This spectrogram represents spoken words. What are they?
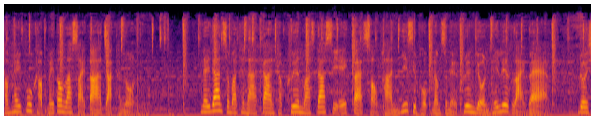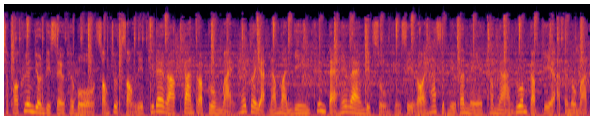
ทำให้ผู้ขับไม่ต้องละสายตาจากถนน ในด้านสมรรถนะการขับเคลื่อน Mazda CX-8 2026นำเสนอเครื่องยนต์ให้เลือกหลายแบบ โดยเฉพาะเครื่องยนต์ดีเซลเทอร์โบ 2.2 ลิตรที่ได้รับการปรับปรุงใหม่ให้ประหยัดน้ำมันยิ่งขึ้นแต่ให้แรงบิดสูงถึง 450 นิวตันเมตรทำงานร่วมกับเกียร์อัตโนมัติ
